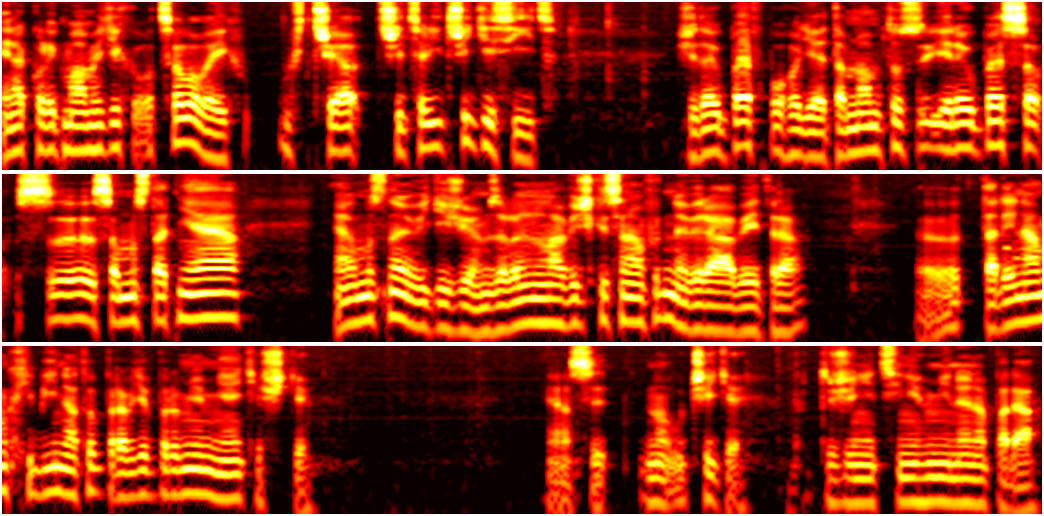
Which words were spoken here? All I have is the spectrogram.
Jinak kolik máme těch ocelových? Už 3,3 tisíc. Že to je úplně v pohodě. Tam nám to jede úplně sa, s, samostatně a nějak moc nevytěžujeme. Zelené lahvičky se nám furt nevyrábí teda. E, tady nám chybí na to pravděpodobně měť ještě. Já si, no určitě, protože nic jiného mi nenapadá.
